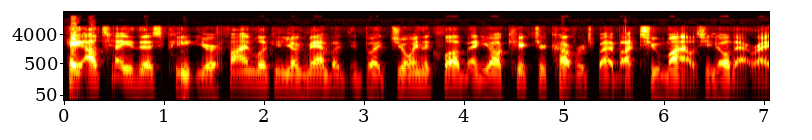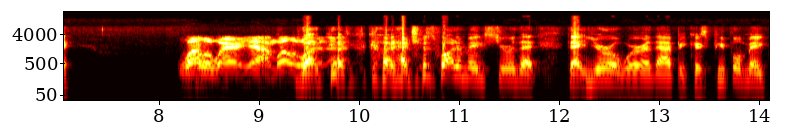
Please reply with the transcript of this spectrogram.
Hey, I'll tell you this, Pete. You're a fine-looking young man, but but join the club, man. You all kicked your coverage by about two miles. You know that, right? Well aware, yeah, I'm well aware. Well, good, good. I just want to make sure that that you're aware of that because people make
